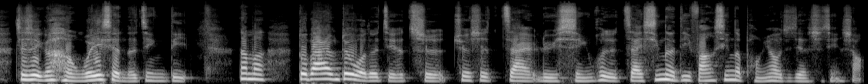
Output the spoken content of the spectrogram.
这是一个很危险的境地。那么多巴胺对我的劫持，却是在旅行或者在新的地方、新的朋友这件事情上，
